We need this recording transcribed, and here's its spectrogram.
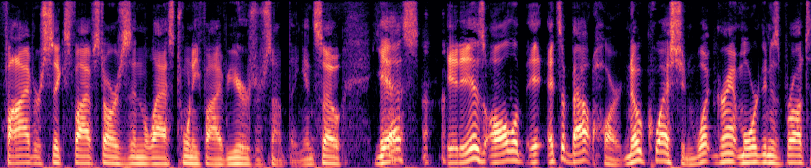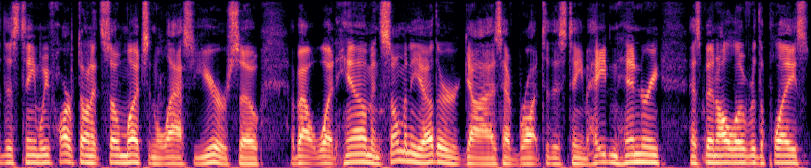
five or six five stars in the last 25 years or something. And so, yes, yeah. it is all of it, it's about heart, no question. What Grant Morgan has brought to this team, we've harped on it so much in the last year or so about what him and so many other guys have brought to this team. Hayden Henry has been all over the place.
